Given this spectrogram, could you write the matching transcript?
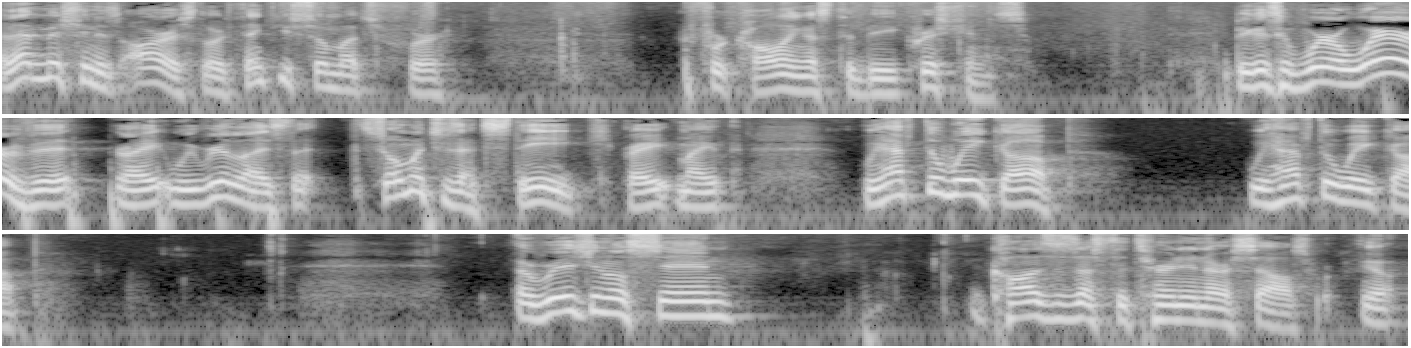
And that mission is ours, Lord. Thank you so much for, for calling us to be Christians. Because if we're aware of it, right, we realize that so much is at stake, right? My, we have to wake up we have to wake up. Original sin causes us to turn in ourselves. You know,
